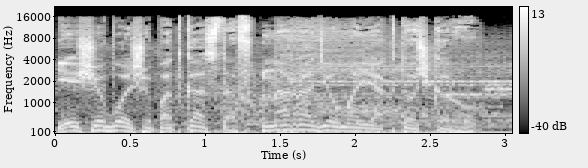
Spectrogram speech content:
Еще больше подкастов на радиомаяк.ру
